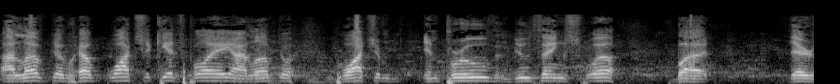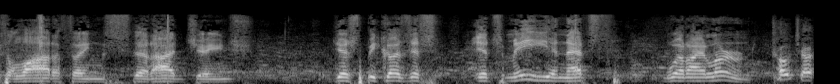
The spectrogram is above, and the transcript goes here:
I love to help watch the kids play. I love to watch them improve and do things well. But there's a lot of things that I'd change just because it's it's me and that's what I learned. Coach, I,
